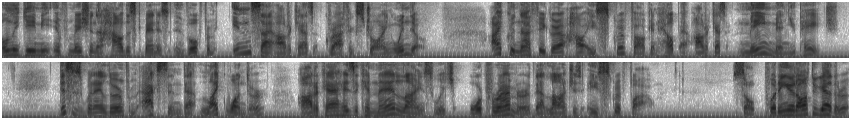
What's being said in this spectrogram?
only gave me information on how this command is invoked from inside AutoCAD's graphics drawing window. I could not figure out how a script file can help at AutoCAD's main menu page. This is when I learned from Axton that like Wonder, AutoCAD has a command line switch or parameter that launches a script file. So putting it all together,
